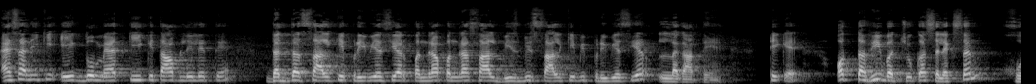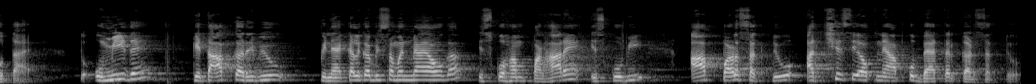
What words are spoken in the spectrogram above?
ऐसा नहीं कि एक दो मैथ की किताब ले लेते हैं। दस दस साल के प्रीवियस ईयर पंद्रह पंद्रह साल बीस बीस साल के भी प्रीवियस ईयर लगाते हैं। ठीक है? और तभी बच्चों का सिलेक्शन होता है। तो उम्मीद है, किताब का रिव्यू पिनेकल का भी समझ में आया होगा। इसको हम पढ़ा रहे हैं, इसको भी आप पढ़ सकते हो, अच्छे से अपने आप को बेहतर कर सकते हो।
